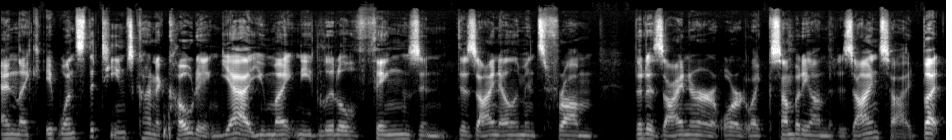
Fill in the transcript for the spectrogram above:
and like it once the team's kind of coding yeah you might need little things and design elements from the designer or like somebody on the design side but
